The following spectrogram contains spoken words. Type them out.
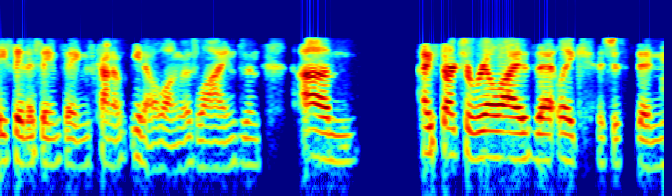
they say the same things kind of you know along those lines. And um i start to realize that like it's just been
